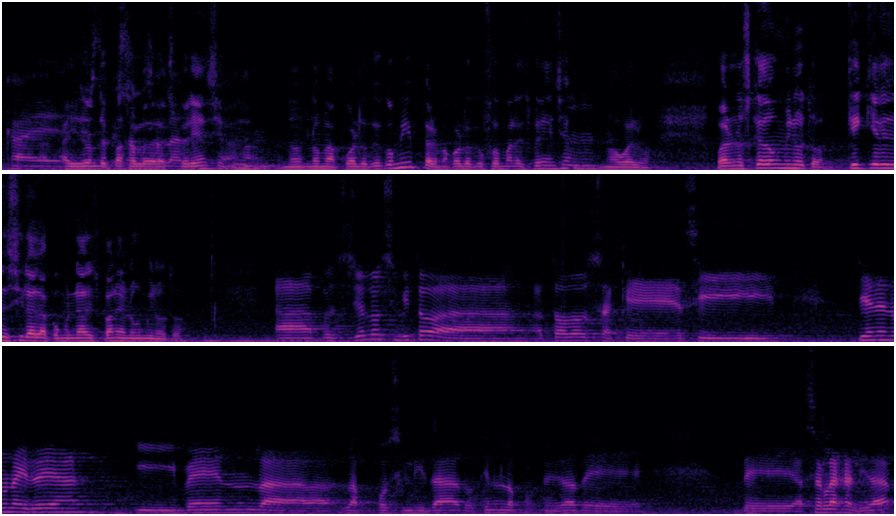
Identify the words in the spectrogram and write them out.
cae. Ahí es donde pasa lo de la hablando. experiencia. ajá. No, no me acuerdo qué comí, pero me acuerdo que fue mala experiencia, no vuelvo. Bueno, nos queda un minuto. ¿Qué quieres decir a la comunidad hispana en un minuto? Ah, pues yo los invito a, a todos a que si tienen una idea y ven la, la posibilidad o tienen la oportunidad de, de hacerla realidad,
